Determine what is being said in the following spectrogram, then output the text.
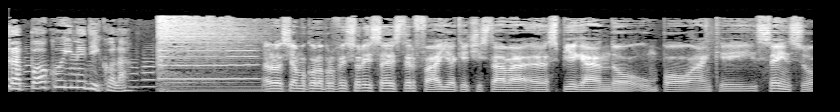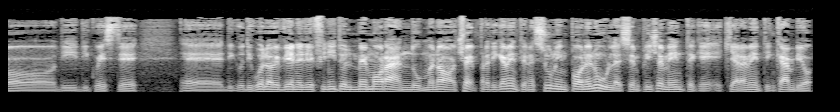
Tra poco in edicola. Allora siamo con la professoressa Esther Faia che ci stava eh, spiegando un po' anche il senso di, di queste eh, di, di, quello che viene definito il memorandum, no? cioè praticamente nessuno impone nulla, è semplicemente che chiaramente in cambio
